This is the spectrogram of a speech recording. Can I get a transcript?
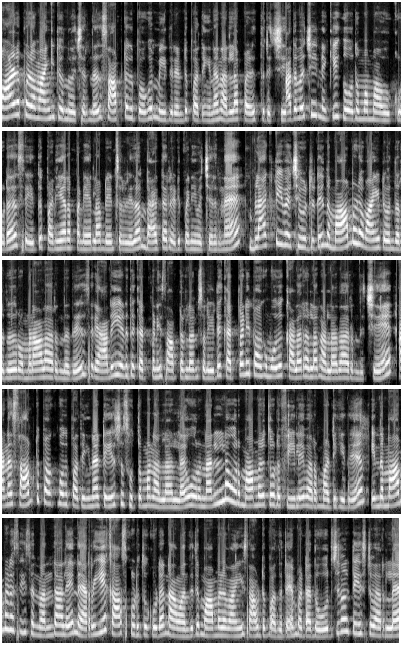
வாழைப்பழம் வாங்கிட்டு வந்து வச்சிருந்தது. சாப்பிட்டது போக மீதி ரெண்டு பார்த்தீங்கன்னா நல்லா பழுத்துருச்சு. அதை வச்சு இன்னைக்கு கோதுமை மாவு கூட சேர்த்து பணியாரம் பண்ணிடலாம் அப்படின்னு சொல்லி தான் பேட்டர் ரெடி பண்ணி வச்சிருந்தேன். பிளாக் டீ வச்சு விட்டுட்டு இந்த மாம்பழம் வாங்கிட்டு வந்திருந்தது ரொம்ப நாளாக இருந்தது. சரி அதையும் எடுத்து கட் பண்ணி சாப்பிடலாம்னு சொல்லிட்டு கட் பண்ணி பார்க்கும்போது கலர் எல்லாம் நல்லா தான் இருந்துச்சு. ஆனால் சாப்பிட்டு பார்க்கும்போது பார்த்தீங்கன்னா டேஸ்ட் சுத்தமாக நல்லா இல்லை. ஒரு நல்ல ஒரு மாம்பழத்தோட ஃபீலே வர மாட்டேங்குது இந்த மாம்பழ சீசன் வந்தாலே நிறைய காசு கொடுத்து கூட நான் வந்துட்டு மாம்பழம் வாங்கி சாப்பிட்டு பார்த்துட்டேன். பட் அது ஒரிஜினல் டேஸ்ட் வரல.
